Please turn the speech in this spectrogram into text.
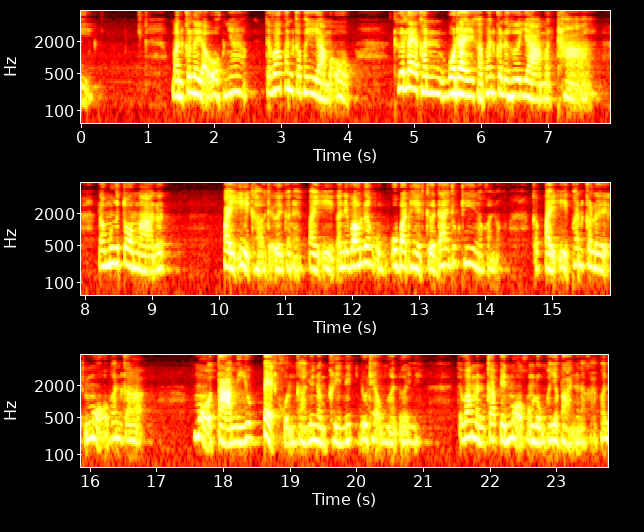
ดี มันก็เลยเอาออกยาก แต่ว่าพันก็พยายามเอาออกเทือแรกคันบได้ค่ะพันก็เลยเฮยามาทาแล้วมือต่อมาเลยไปอีกค่ะแต่เอ้ยก็ได้ไปอีก อันนี้ว้าเรื่องอุอุบัติเหตุเกิดได้ทุกที่เนาะค่ะเนาะก็ไปอีกพันก็เลยหมอพันก็หมอตามีอยู่แปดคนค่ะอยู่นำคลินิกอยู่แถวเงินเอ้ยนี่แต่ว่ามันก็เป็นหมอของโรงพยาบาลนั่นแหละค่ะพิ่น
